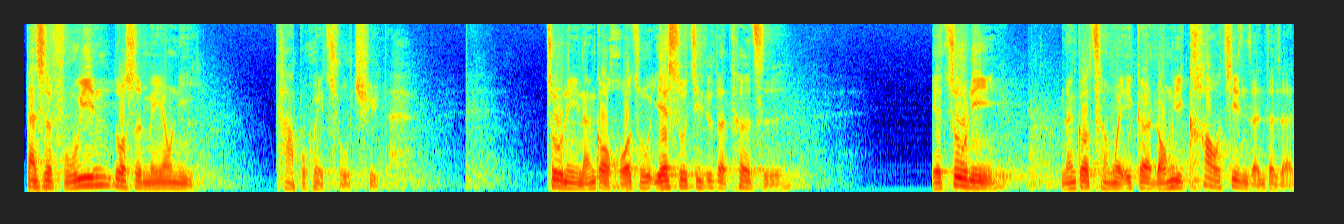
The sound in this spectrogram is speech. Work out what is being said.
但是福音若是没有你，他不会出去的。祝你能够活出耶稣基督的特质，也祝你。能够成为一个容易靠近人的人，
